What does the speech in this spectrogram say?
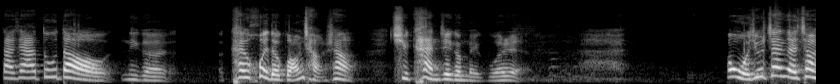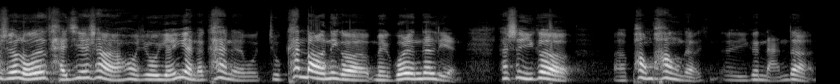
大家都到那个开会的广场上去看这个美国人。哦，我就站在教学楼的台阶上，然后就远远的看着，我就看到了那个美国人的脸，他是一个呃胖胖的呃一个男的。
